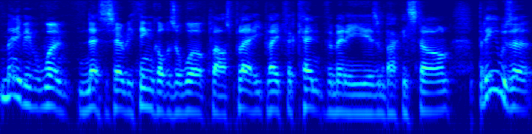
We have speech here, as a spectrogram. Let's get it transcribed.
many people won't necessarily think of as a world class player. He played for Kent for many years in Pakistan, but he was a,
